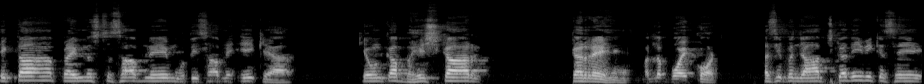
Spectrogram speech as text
ਇੱਕ ਤਾਂ ਪ੍ਰਾਈਮ ਮਿਨਿਸਟਰ ਸਾਹਿਬ ਨੇ ਮੋਦੀ ਸਾਹਿਬ ਨੇ ਇਹ ਕਿਹਾ ਕਿ ਉਨਕਾ ਬਹਿਸ਼ਕਾਰ ਕਰ ਰਹੇ ਹਨ ਮਤਲਬ ਬਾਇਕਾਟ ਅਸੀਂ ਪੰਜਾਬ 'ਚ ਕਦੀ ਵੀ ਕਿਸੇ ਅਹ,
